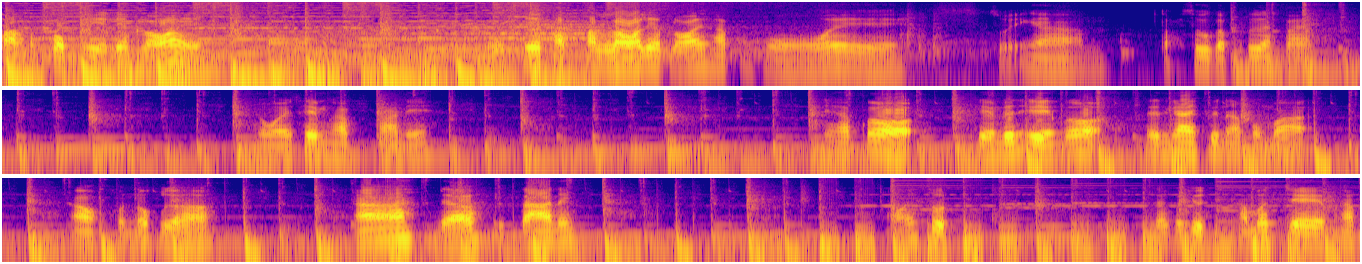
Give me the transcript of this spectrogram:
ปากตะปบดิเรียบร้อยโอเคขัดฟันล้อเรียบร้อยครับโอ้โหสวยงามต่อสู้กับเพื่อนไปโนไอเทมครับตานี้นี่ครับก็เกมเล่นเองก็เล่นง่ายขึ้นนะผมว่า เอา้าขนนกเหลือเหรอ อ่า เดี๋ยว อีกตาหนึ่ง เอาให้สุด แล้วก็หยุดคำว่าเจมครับ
